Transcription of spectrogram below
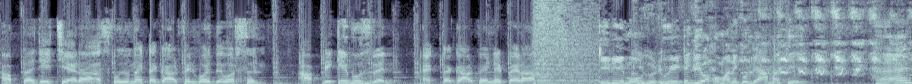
আপনার যে চেহারা আজ পর্যন্ত একটা গার্লফ্রেন্ড বলতে পারছেন আপনি কি বুঝবেন? একটা গার্লফ্রেন্ডের প্যারা? কি রে মন তুই এটা কি অপমানি করলি আমাকে? হ্যাঁ?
